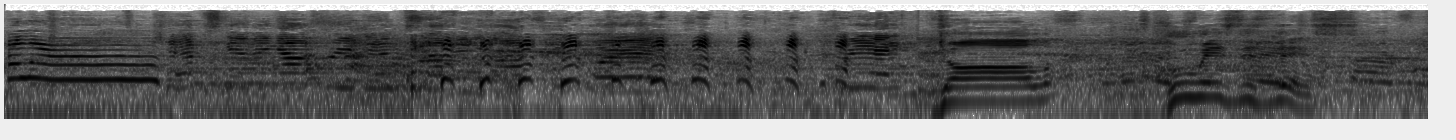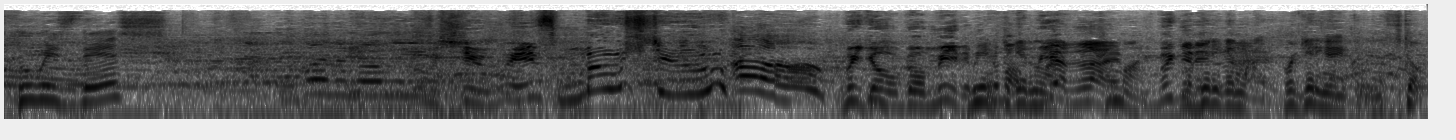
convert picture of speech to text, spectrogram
Hello. Chip's giving out free dim sum. for it. Free ice- Y'all, who is this? Who is this? Mushu, it's Mushu. Oh! We gonna go meet him. We have to Come get on, in we got a line. line. Come on. We're We're gonna getting in line. We're getting in line. Let's go.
